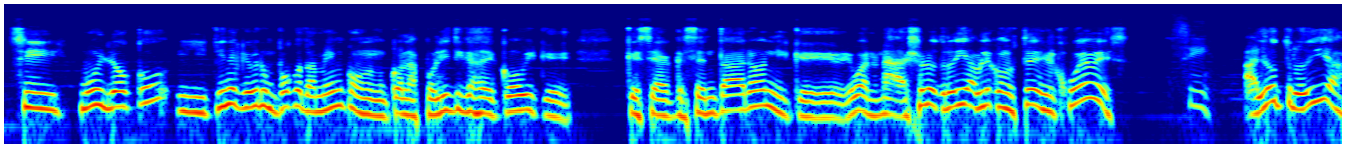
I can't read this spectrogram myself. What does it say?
Sí, muy loco y tiene que ver un poco también con, con las políticas de COVID que, que se acrecentaron y que, bueno, nada, yo el otro día hablé con ustedes el jueves, Sí. al otro día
